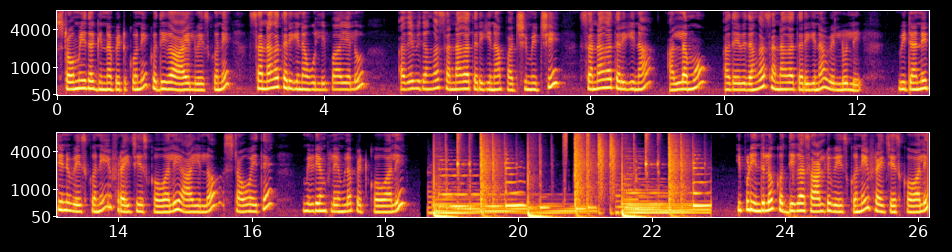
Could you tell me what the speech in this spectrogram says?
స్టవ్ మీద గిన్నె పెట్టుకొని కొద్దిగా ఆయిల్ వేసుకొని సన్నగా తరిగిన ఉల్లిపాయలు అదేవిధంగా సన్నగా తరిగిన పచ్చిమిర్చి సన్నగా తరిగిన అల్లము అదేవిధంగా సన్నగా తరిగిన వెల్లుల్లి వీటన్నిటిని వేసుకొని ఫ్రై చేసుకోవాలి. ఆయిల్లో స్టవ్ అయితే మీడియం ఫ్లేమ్లో పెట్టుకోవాలి. ఇప్పుడు ఇందులో కొద్దిగా సాల్ట్ వేసుకొని ఫ్రై చేసుకోవాలి.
